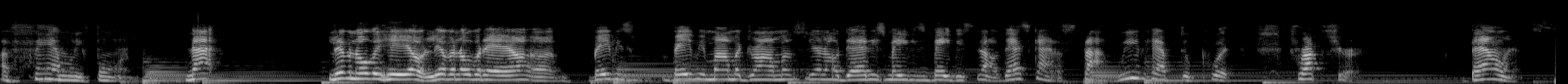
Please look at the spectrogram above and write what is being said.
a family form. Not living over here or living over there uh, babies baby mama dramas you know daddy's babies babies. No that's gotta stop. We have to put structure balance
